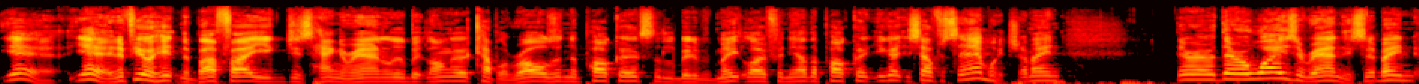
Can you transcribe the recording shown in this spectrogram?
Yeah, yeah. And if you're hitting the buffet, you can just hang around a little bit longer. A couple of rolls in the pockets, a little bit of meatloaf in the other pocket. You got yourself a sandwich. I mean, there are there are ways around this. I mean,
